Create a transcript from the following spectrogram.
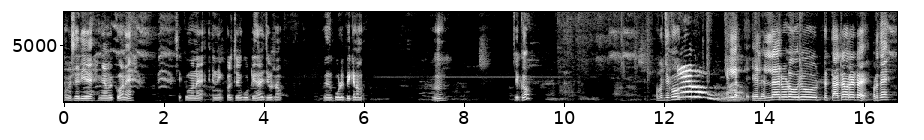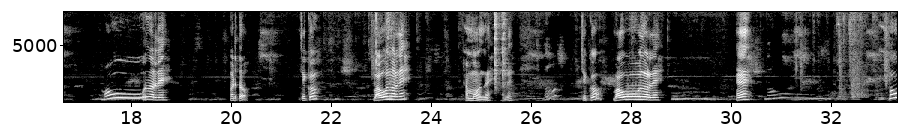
അപ്പോൾ ശരിയേ ഞാൻ വെക്കുവാണേ. ചിക്കുമോനെ ഇനി കുറച്ച് കൂട്ടി അഴിച്ചു വിടണം. ഇത് കുളിപ്പിക്കണം. ചെക്കോ അപ്പോൾ ചിക്കു എല്ലാ എല്ലാവരോടും ഒരു ടാറ്റ പറയട്ടെ? പറഞ്ഞേ. ബൗ എന്ന് പറഞ്ഞേ. അടുത്തോ ചെക്കോ? ബൗ എന്ന് പറഞ്ഞേ. അമ്മ വന്നേ അതെ ചെക്കോ? ബൗ എന്ന് പറഞ്ഞേ. ഏ? ബൗ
